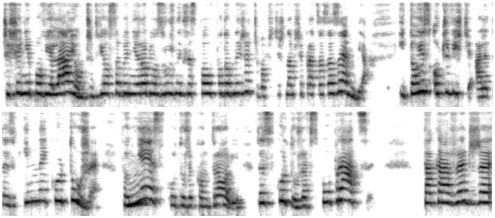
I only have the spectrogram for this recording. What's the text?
czy się nie powielają, czy dwie osoby nie robią z różnych zespołów podobnej rzeczy, bo przecież nam się praca zazębia. I to jest oczywiście, ale to jest w innej kulturze. To nie jest w kulturze kontroli, to jest w kulturze współpracy taka rzecz, że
